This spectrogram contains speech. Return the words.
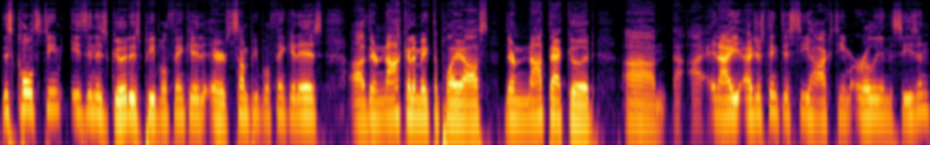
This Colts team isn't as good as people think it, or some people think it is. Uh, they're not going to make the playoffs. They're not that good. Um, I, and I, I just think the Seahawks team early in the season,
